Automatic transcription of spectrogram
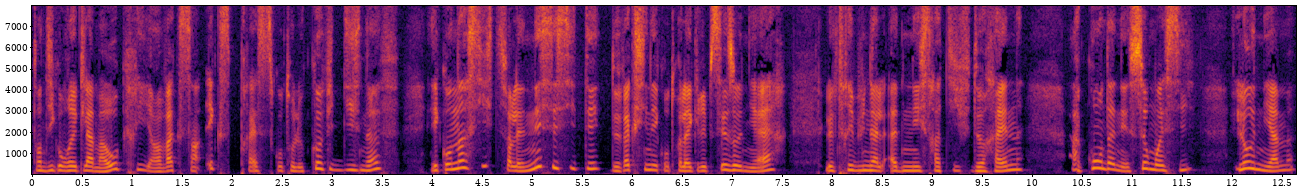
Tandis qu'on réclame à haut cri un vaccin express contre le Covid-19 et qu'on insiste sur la nécessité de vacciner contre la grippe saisonnière, le tribunal administratif de Rennes a condamné ce mois-ci l'ONIAM,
